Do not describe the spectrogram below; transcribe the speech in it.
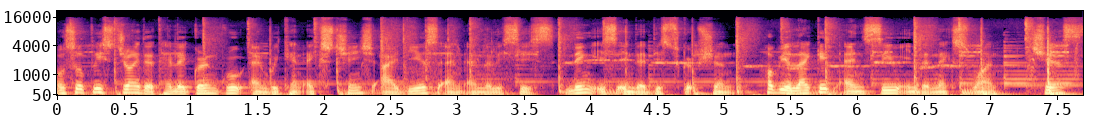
Also, please join the Telegram group and we can exchange ideas and analysis. Link is in the description. Hope you like it and see you in the next one. Cheers!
